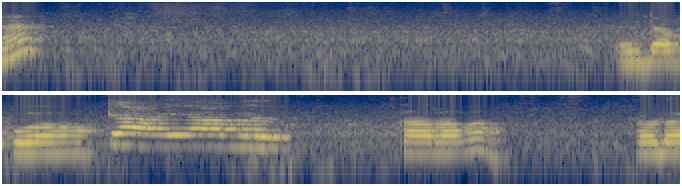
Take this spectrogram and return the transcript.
ഏ? തായാവ് താറാവാ. അവിടെ?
